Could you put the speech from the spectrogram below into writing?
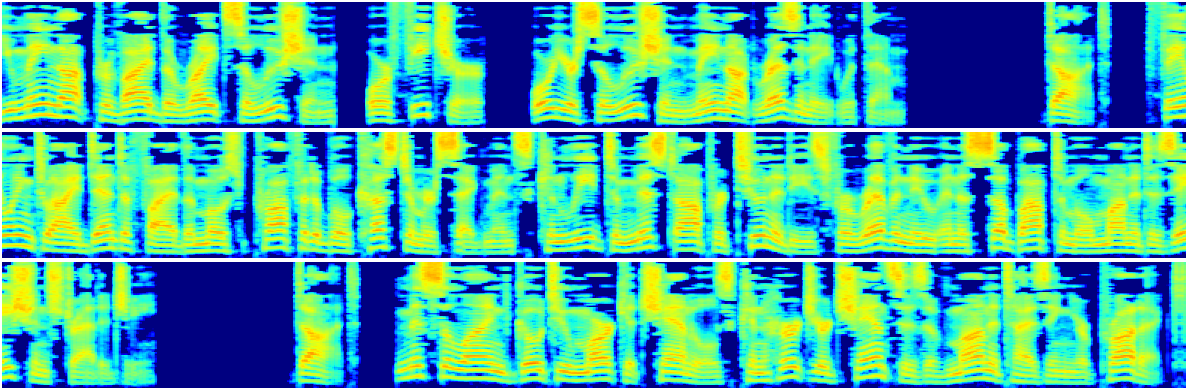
you may not provide the right solution, or feature, or your solution may not resonate with them. Dot. Failing to identify the most profitable customer segments can lead to missed opportunities for revenue and a suboptimal monetization strategy. Misaligned go to market channels can hurt your chances of monetizing your product.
